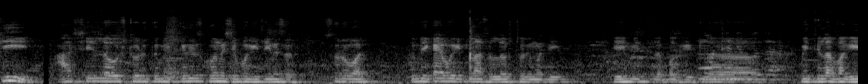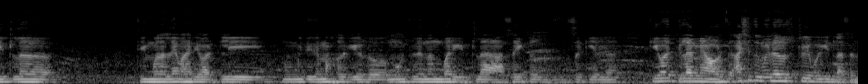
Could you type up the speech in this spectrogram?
की अशी लव्ह स्टोरी तुम्ही कधीच कोणाशी बघितली नसेल. सुरुवात तुम्ही काय बघितलं असेल लव्ह स्टोरी मध्ये? हे मी तिला बघितलं. मी तिला बघितलं. ती मला लय भारी वाटली. मग मी तिथे मागं गेलो मग तिचा नंबर घेतला असं केलं तसं केलं. किंवा तिला मी आवडतं. अशी तुम्ही लव्ह स्टोरी बघितलं असेल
